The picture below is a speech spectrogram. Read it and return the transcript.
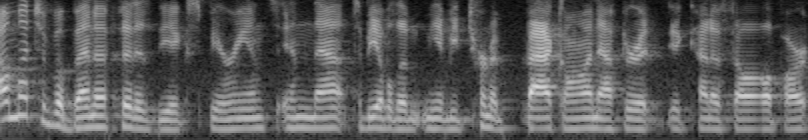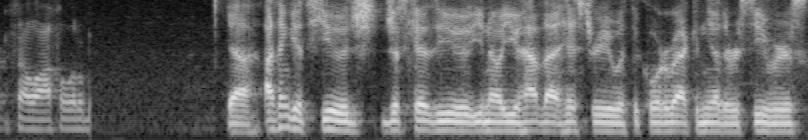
How much of a benefit is the experience in that to be able to maybe turn it back on after it, it kind of fell apart, fell off a little bit? Yeah, I think it's huge just because you you know you have that history with the quarterback and the other receivers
